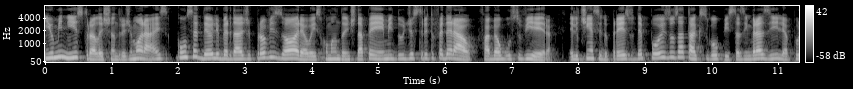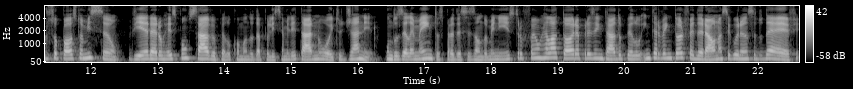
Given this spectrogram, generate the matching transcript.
e o ministro Alexandre de Moraes concedeu liberdade provisória ao ex-comandante da PM do Distrito Federal, Fábio Augusto Vieira. Ele tinha sido preso depois dos ataques golpistas em Brasília por suposta omissão. Vieira era o responsável pelo comando da Polícia Militar no 8 de janeiro. Um dos elementos para a decisão do ministro foi um relatório apresentado pelo interventor federal na segurança do DF,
